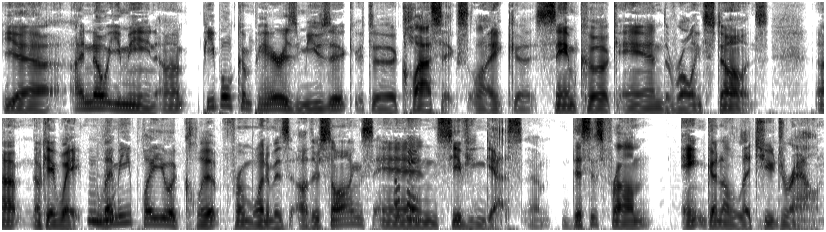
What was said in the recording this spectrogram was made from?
Yeah, I know what you mean. Um, people compare his music to classics like uh, Sam Cooke and the Rolling Stones. Uh, okay, wait. Let me play you a clip from one of his other songs and see if you can guess. Um, this is from Ain't Gonna Let You Drown.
